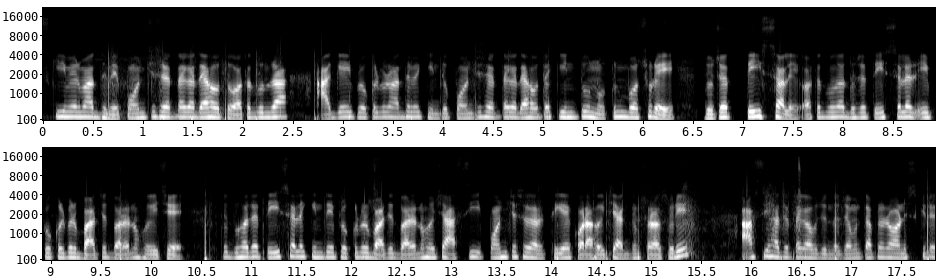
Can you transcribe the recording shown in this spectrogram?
স্কিমের মাধ্যমে পঞ্চাশ হাজার টাকা দেওয়া হতো। অর্থাৎ বন্ধুরা, আগে এই প্রকল্পের মাধ্যমে কিন্তু পঞ্চাশ হাজার টাকা দেওয়া হতো। কিন্তু নতুন বছরে দু হাজার তেইশ সালে, অর্থাৎ বন্ধুরা দু হাজার তেইশ সালের এই প্রকল্পের বাজেট বাড়ানো হয়েছে। তো দু হাজার তেইশ সালে কিন্তু এই প্রকল্পের বাজেট বাড়ানো হয়েছে আশি পঞ্চাশ হাজার থেকে করা হয়েছে একদম সরাসরি আশি হাজার টাকা পর্যন্ত। যেমনটা আপনারা অন স্ক্রিনে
